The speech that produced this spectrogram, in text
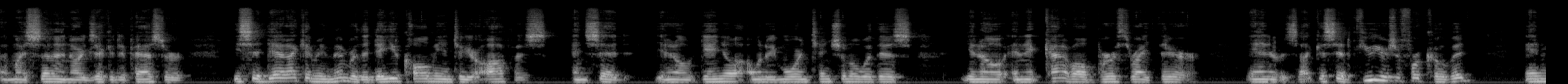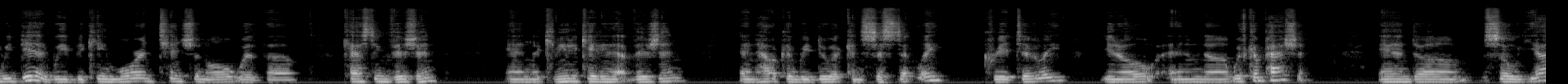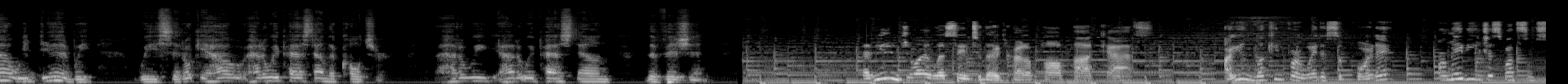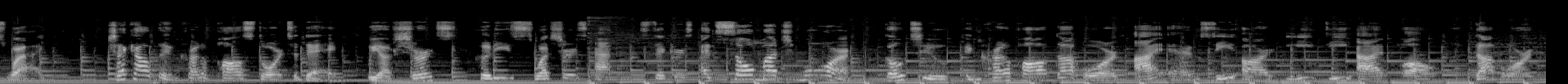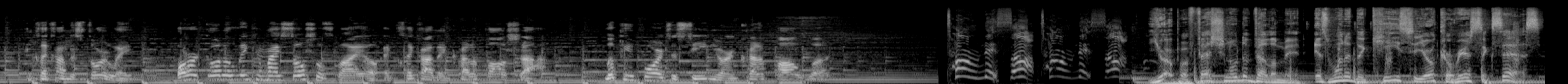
uh, my son, our executive pastor, he said, Dad, I can remember the day you called me into your office and said, you know, Daniel, I want to be more intentional with this, you know, and it kind of all birthed right there. And it was, like I said, a few years before COVID. And we did, we became more intentional with uh, casting vision and uh, communicating that vision. And how can we do it consistently, creatively, you know, and uh, with compassion. And um, so, yeah, we did. We we said, okay, how how do we pass down the culture? How do we how do we pass down the vision? Have you enjoyed listening to the Incredible Paul podcast? Are you looking for a way to support it? Or maybe you just want some swag? Check out the Incredible Paul store today. We have shirts, hoodies, sweatshirts, hats, stickers, and so much more. Go to incredipaul.org, I N C R E D I Paul.org, and click on the store link. Or go to link in my socials bio and click on the Incredible Paul shop. Looking forward to seeing your Incredible Paul look. Turn this up, turn this up. Your professional development is one of the keys to your career success.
